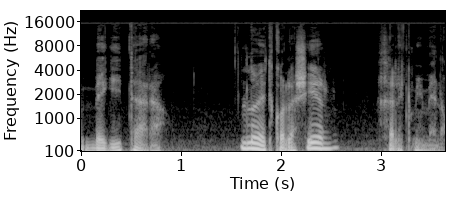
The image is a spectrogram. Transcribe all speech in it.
בגיטרה. לא את כל השיר, חלק ממנו.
